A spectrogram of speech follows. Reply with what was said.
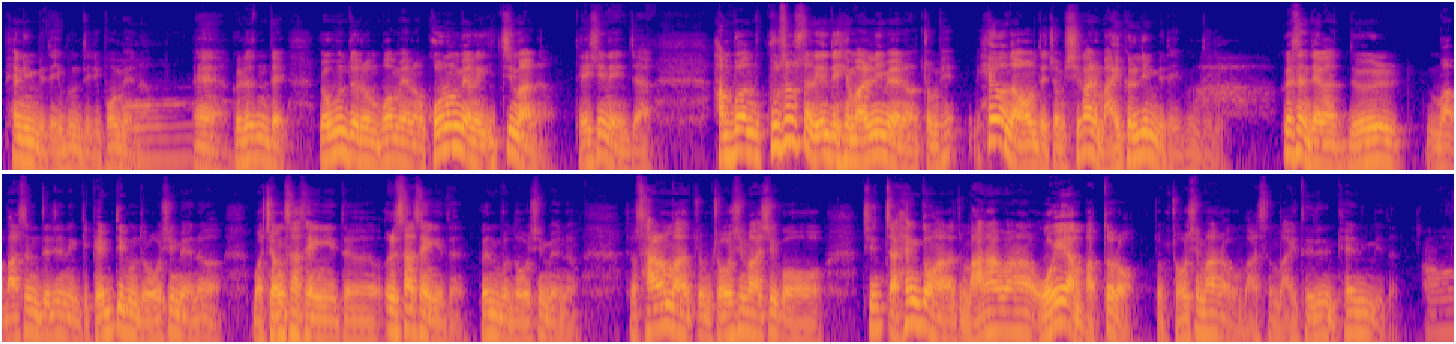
편입니다. 이분들이 보면은. 어. 예. 그런데 요분들은 보면은 그런 면은 있지만은 대신에 이제 한번 구설수나 이런 데 휘말리면은 좀 헤- 헤어나오는데 좀 시간이 많이 걸립니다. 이분들이. 그래서 내가 늘 마- 말씀드리는 게 뱀띠 분들 오시면은 뭐 정사생이든 을사생이든 그런 분들 오시면은 저 사람만 좀 조심하시고 진짜 행동 하나 좀말 하나 오해 안 받도록 좀 조심하라고 말씀 많이 드리는 편입니다. 어.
